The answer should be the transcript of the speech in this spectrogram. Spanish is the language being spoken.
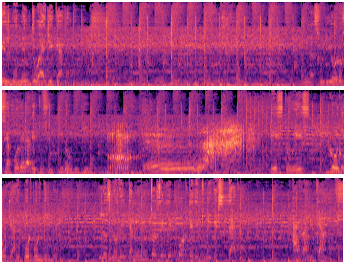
El momento ha llegado. El azul y oro se apodera de tu sentido auditivo. Esto es Goya, Deportivo. Los 90 minutos del deporte de tu universidad. Arrancamos.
